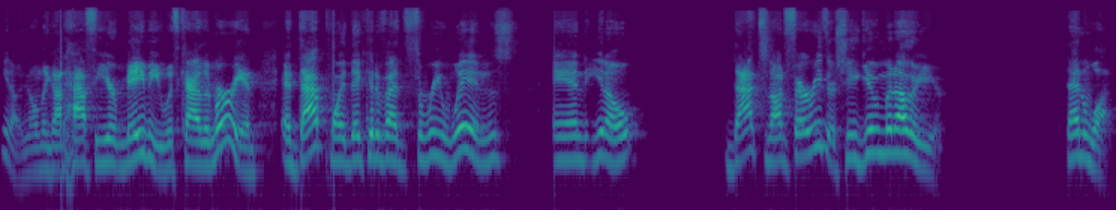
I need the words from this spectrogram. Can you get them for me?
you know, you only got half a year maybe with Kyler Murray. And at that point, they could have had three wins. And, you know, that's not fair either. So you give him another year. Then what?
